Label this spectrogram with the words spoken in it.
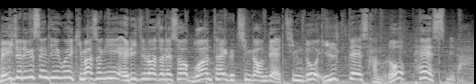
메이저리그 샌디에고의 김하성이 애리조나전에서 무안타에 그친 가운데 팀도 1대3으로 패했습니다.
